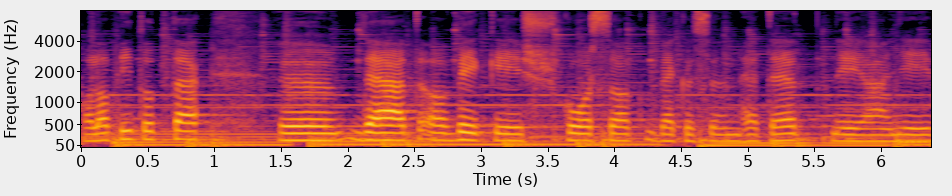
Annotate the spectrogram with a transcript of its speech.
alapították, de hát a békés korszak beköszönhetett néhány év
